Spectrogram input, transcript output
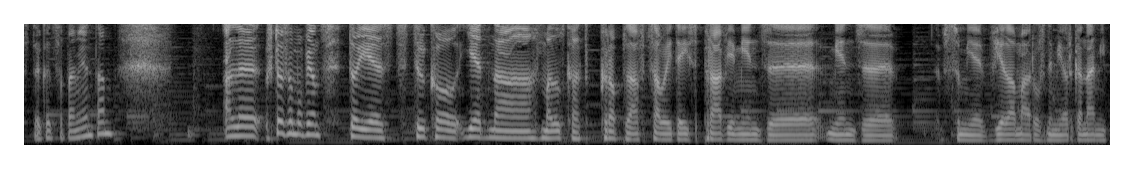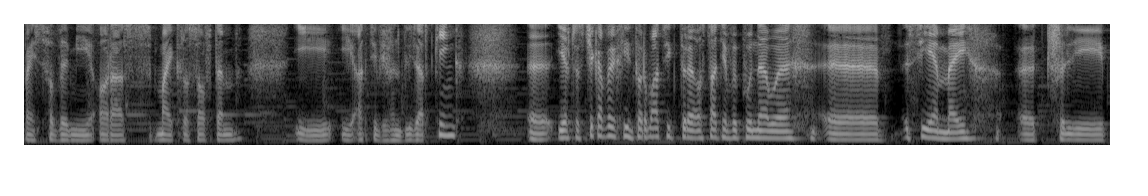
z tego co pamiętam. Ale szczerze mówiąc, to jest tylko jedna malutka kropla w całej tej sprawie między, między w sumie wieloma różnymi organami państwowymi oraz Microsoftem i, i Activision Blizzard King. E, jeszcze z ciekawych informacji, które ostatnio wypłynęły, e, CMA, e, czyli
